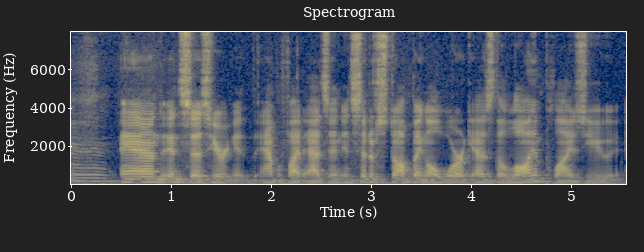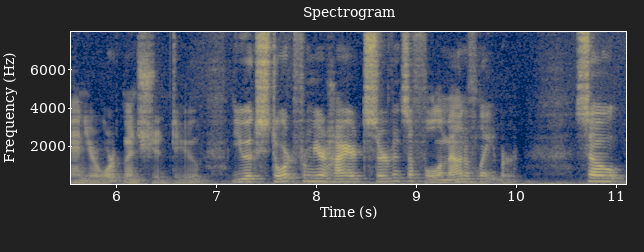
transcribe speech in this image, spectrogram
Mm. And it says here, it- Amplified adds in, instead of stopping all work as the law implies you and your workmen should do, you extort from your hired servants a full amount of labor. So,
